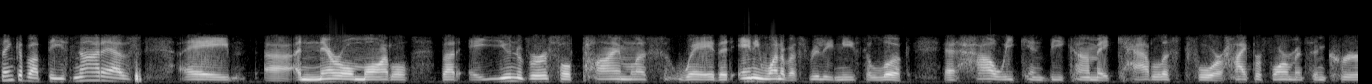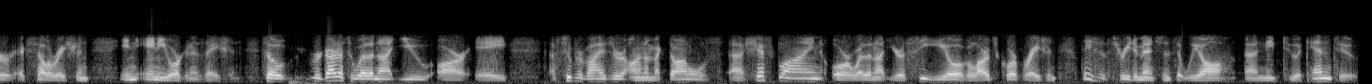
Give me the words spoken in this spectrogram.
think about these not as a, uh, a narrow model, but a universal, timeless way that any one of us really needs to look at how we can become a catalyst for high performance and career acceleration in any organization. So, regardless of whether or not you are a, a supervisor on a McDonald's uh, shift line or whether or not you're a CEO of a large corporation, these are the three dimensions that we all uh, need to attend to.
